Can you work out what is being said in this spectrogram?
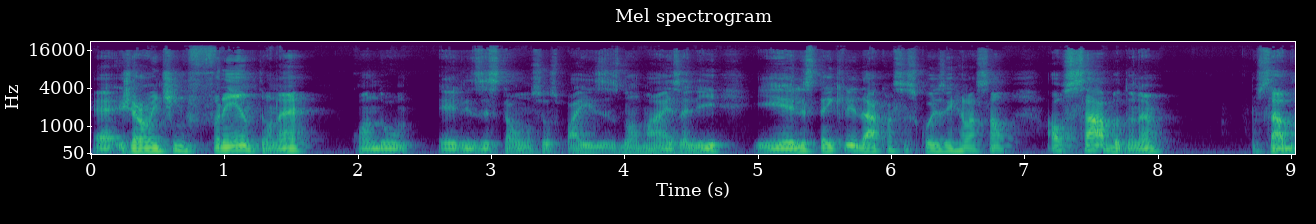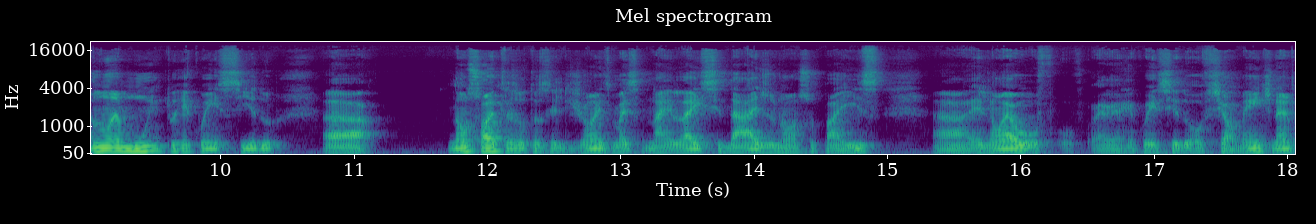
é, geralmente enfrentam, né? Quando eles estão nos seus países normais ali e eles têm que lidar com essas coisas em relação ao sábado, né? O sábado não é muito reconhecido, uh, não só entre as outras religiões, mas na laicidade do nosso país. Uh, ele não é, é, reconhecido oficialmente, né?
